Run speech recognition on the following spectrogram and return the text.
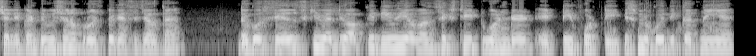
चलिए कंट्रीब्यूशन अप्रोच पे कैसे चलते हैं? देखो सेल्स की वैल्यू आपकी दी हुई है 160, 200, 80, 40 इसमें कोई दिक्कत नहीं है।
